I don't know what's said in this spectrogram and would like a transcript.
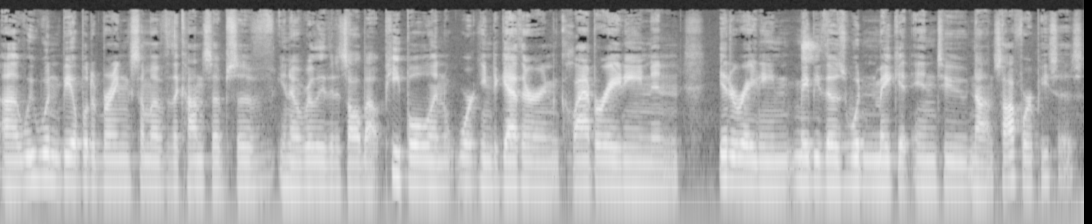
uh, we wouldn't be able to bring some of the concepts of, you know, really that it's all about people and working together and collaborating and iterating. Maybe those wouldn't make it into non software pieces.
